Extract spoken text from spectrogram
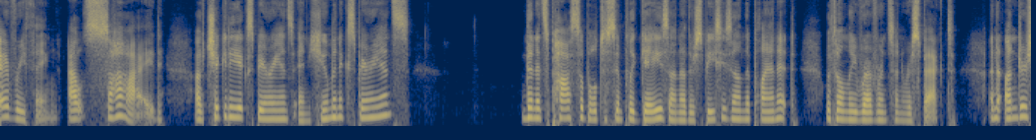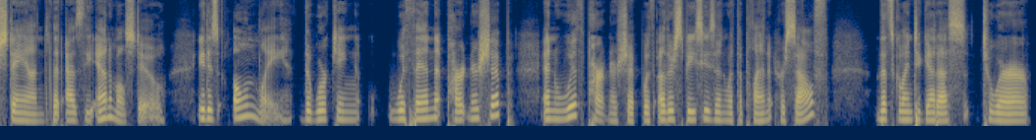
everything outside of chickadee experience and human experience, then it's possible to simply gaze on other species on the planet with only reverence and respect and understand that as the animals do, it is only the working within partnership and with partnership with other species and with the planet herself that's going to get us to where,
